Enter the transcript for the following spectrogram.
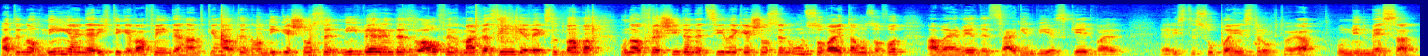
hatte noch nie eine richtige Waffe in der Hand gehalten, hat nie geschossen, nie während des Laufens Magazin gewechselt, bam, bam, und auf verschiedene Ziele geschossen und so weiter und so fort. Aber er dir zeigen, wie es geht, weil er ist der Superinstruktor, ja, und mit Messer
